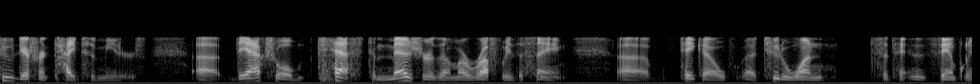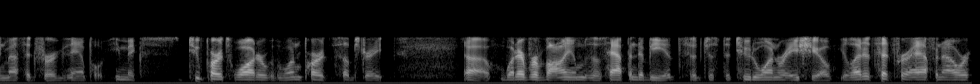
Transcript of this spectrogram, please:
two different types of meters. Uh, the actual tests to measure them are roughly the same. Uh, take a, a two to one sampling method, for example. You mix two parts water with one part substrate. Uh, whatever volumes those happen to be, it's just a two to one ratio. You let it sit for half an hour,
